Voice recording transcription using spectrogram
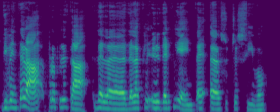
diventerà proprietà del, della, del cliente uh, successivo.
